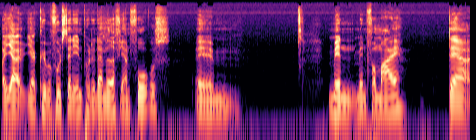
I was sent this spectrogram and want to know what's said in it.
og jeg, jeg køber fuldstændig ind på det der med at fjerne fokus. Øh, men, men for mig, der,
